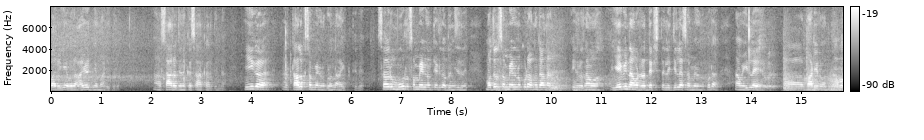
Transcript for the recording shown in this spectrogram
ಬಾರಿಗೆ ಅವರು ಆಯೋಜನೆ ಮಾಡಿದರು ಸಾರ್ವಜನಿಕ ಸಹಕಾರದಿಂದ. ಈಗ ತಾಲೂಕು ಸಮ್ಮೇಳನಗಳನ್ನು ಆಗ್ತಿದೆ. ಸಾವಿರ ಮೂರು ಸಮ್ಮೇಳನ ಅಂತ ಹೇಳಿದ್ರು ಅದು ನಿಜ ಮೊದಲ ಸಮ್ಮೇಳನ ಕೂಡ ಅನುದಾನ ಇದು ನಾವು ಎ ವಿ ನಾವಡರ ಅಧ್ಯಕ್ಷತೆಯಲ್ಲಿ ಜಿಲ್ಲಾ ಸಮ್ಮೇಳನ ಕೂಡ ನಾವು ಇಲ್ಲೇ ಆ, ಮಾಡಿರುವಂಥದ್ದು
